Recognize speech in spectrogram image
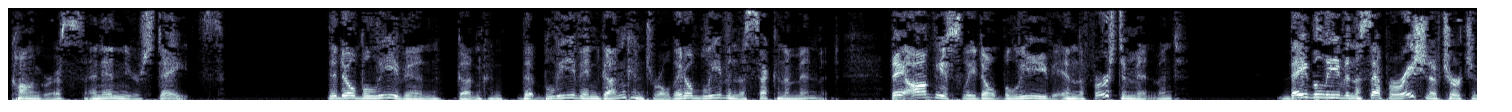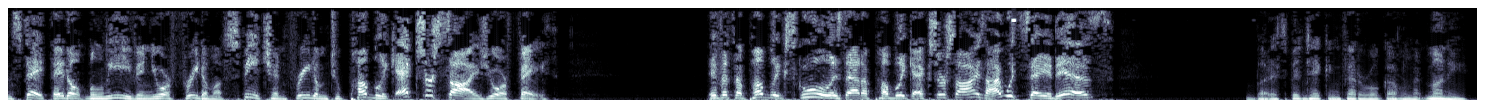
Congress and in your states, that don't believe in gun, con- that believe in gun control. They don't believe in the Second Amendment. They obviously don't believe in the First Amendment. They believe in the separation of church and state. They don't believe in your freedom of speech and freedom to public exercise your faith. If it's a public school, is that a public exercise? I would say it is. But it's been taking federal government money.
